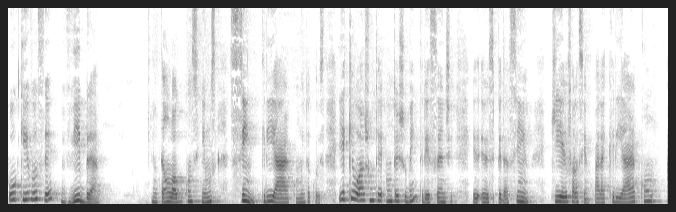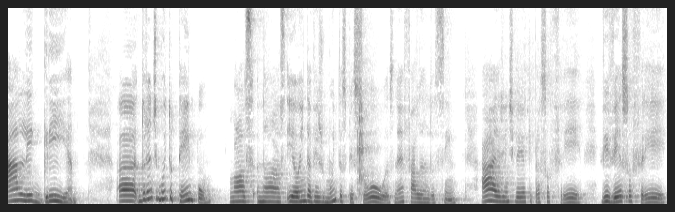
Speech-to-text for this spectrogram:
o que você vibra. Então, logo conseguimos sim criar com muita coisa. E aqui eu acho um, te um trecho bem interessante, esse pedacinho, que ele fala assim: para criar com alegria. Uh, durante muito tempo, nós, nós, e eu ainda vejo muitas pessoas, né, falando assim: ah, a gente veio aqui para sofrer, viver sofrer,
